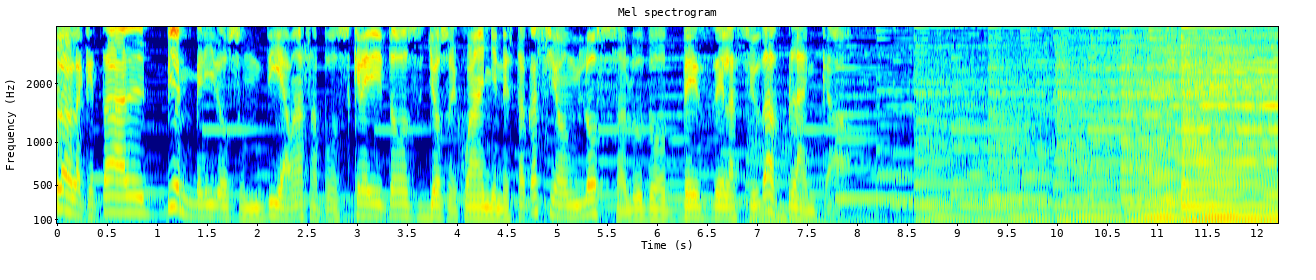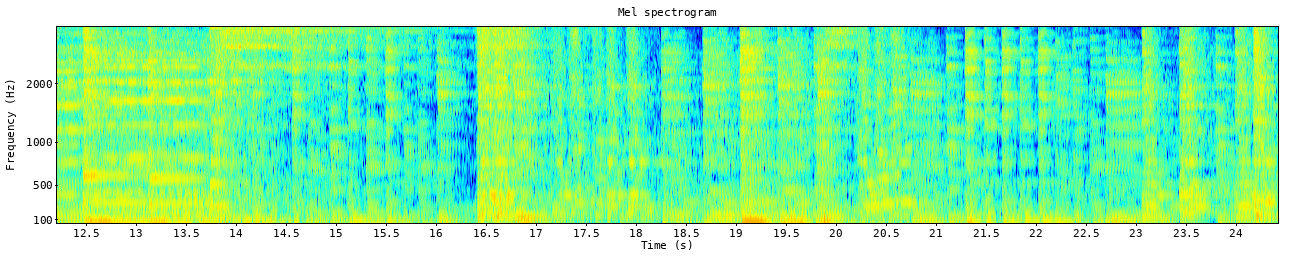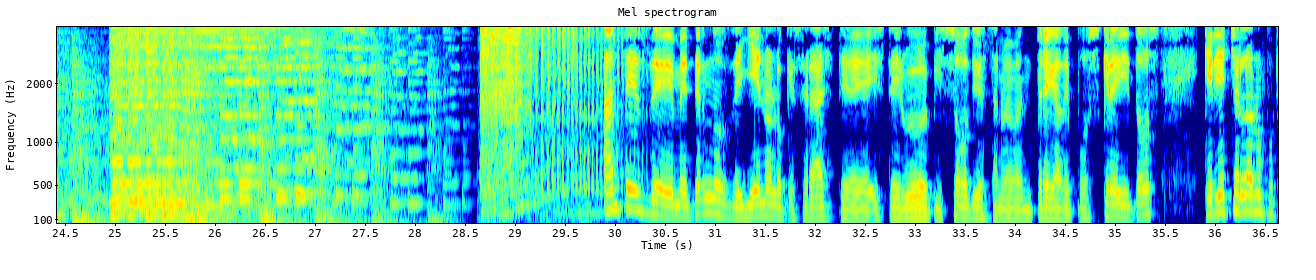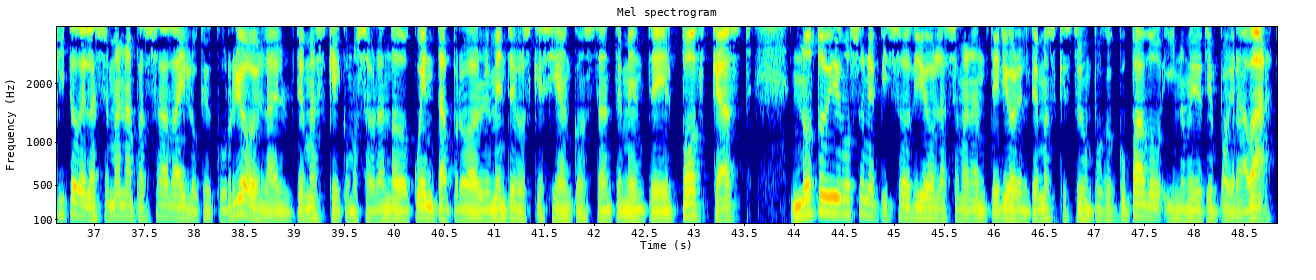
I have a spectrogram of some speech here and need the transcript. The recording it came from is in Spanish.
Hola, hola, ¿qué tal? Bienvenidos un día más a Postcréditos. Yo soy Juan y en esta ocasión los saludo desde la Ciudad Blanca. Antes de meternos de lleno a lo que será este, este nuevo episodio, esta nueva entrega de postcréditos, quería charlar un poquito de la semana pasada y lo que ocurrió. El, el, tema es que, como se habrán dado cuenta, probablemente los que sigan constantemente el podcast, no tuvimos un episodio la semana anterior. El tema es que estuve un poco ocupado y no me dio tiempo a grabar.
